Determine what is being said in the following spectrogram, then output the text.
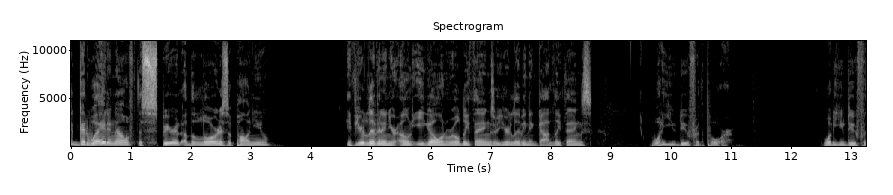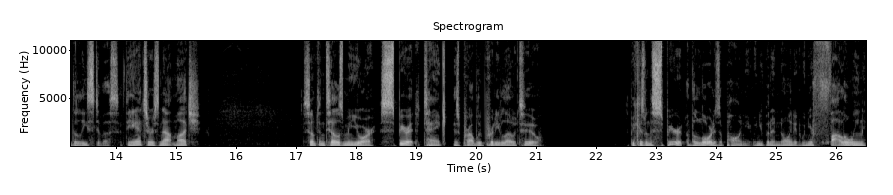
a good way to know if the Spirit of the Lord is upon you? If you're living in your own ego and worldly things, or you're living in godly things, what do you do for the poor? What do you do for the least of us? If the answer is not much, something tells me your spirit tank is probably pretty low too. Because when the Spirit of the Lord is upon you, when you've been anointed, when you're following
